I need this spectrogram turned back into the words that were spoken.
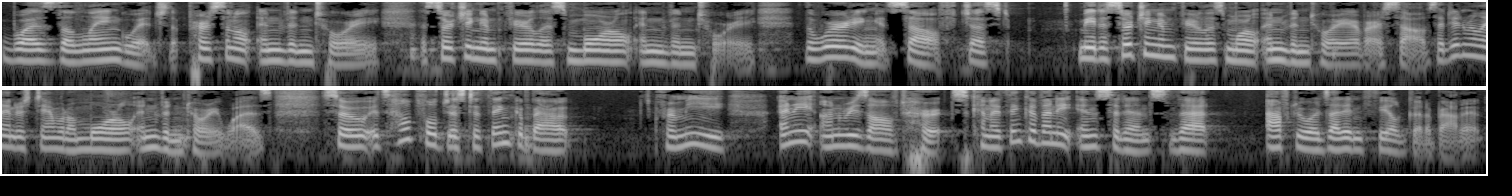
was the language, the personal inventory, a searching and fearless moral inventory. The wording itself just made a searching and fearless moral inventory of ourselves. I didn't really understand what a moral inventory was. So it's helpful just to think about, for me, any unresolved hurts. Can I think of any incidents that afterwards I didn't feel good about it?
